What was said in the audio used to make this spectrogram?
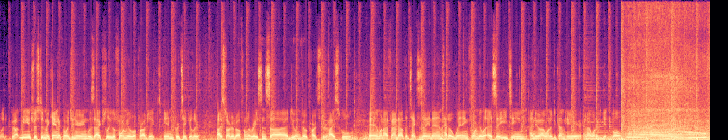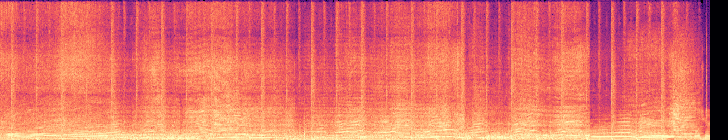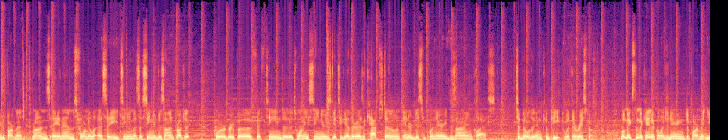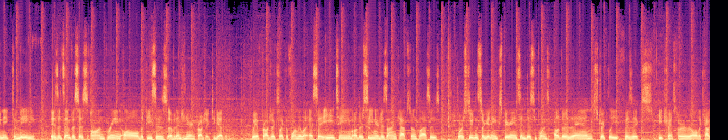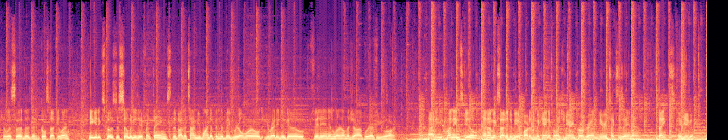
What got me interested in mechanical engineering was actually the Formula project in particular. I started off on the racing side doing go-karts through high school and when I found out that Texas A&M had a winning Formula SAE team, I knew I wanted to come here and I wanted to get involved. Engineering department runs A&M's Formula SAE team as a senior design project where a group of 15 to 20 seniors get together as a capstone interdisciplinary design class to build and compete with their race car. What makes the mechanical engineering department unique to me is its emphasis on bringing all the pieces of an engineering project together. We have projects like the Formula SAE team, other senior design capstone classes, where students are getting experience in disciplines other than strictly physics, heat transfer, all the calculus, uh, the, the difficult stuff you learn. You get exposed to so many different things that by the time you wind up in the big real world, you're ready to go fit in and learn on the job wherever you are. Howdy, my name's Gill, and I'm excited to be a part of the mechanical engineering program here at Texas A&M. Thanks, and gig 'em.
